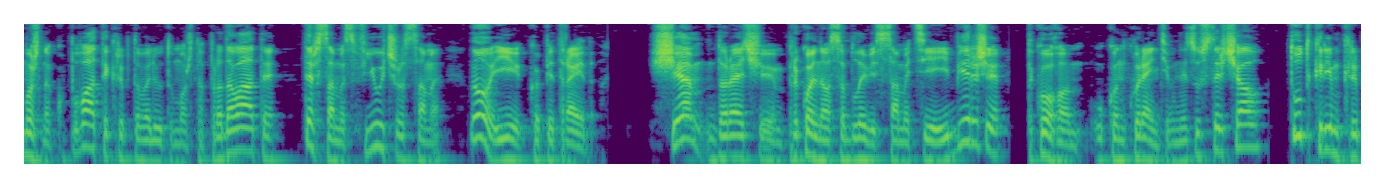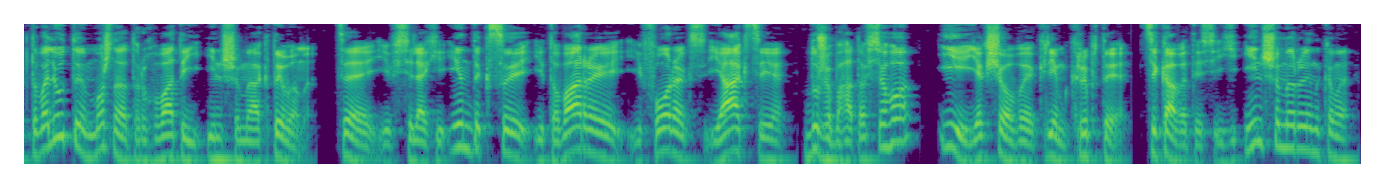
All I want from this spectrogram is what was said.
Можна купувати криптовалюту, можна продавати, те ж саме з ф'ючерсами, ну і копітрейдинг. Ще, до речі, прикольна особливість саме цієї біржі, такого у конкурентів не зустрічав. Тут, крім криптовалюти, можна торгувати й іншими активами. Це і всілякі індекси, і товари, і Форекс, і акції, дуже багато всього. І якщо ви, крім крипти, цікавитесь й іншими ринками,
